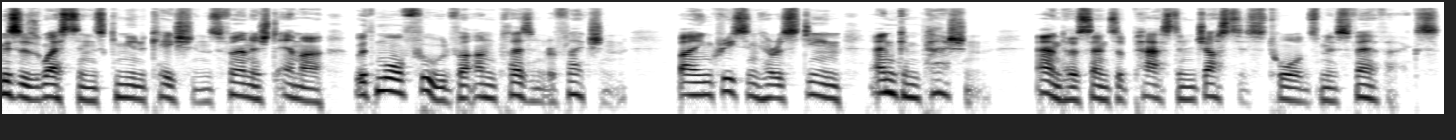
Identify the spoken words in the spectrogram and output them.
Mrs. Weston's communications furnished Emma with more food for unpleasant reflection, by increasing her esteem and compassion, and her sense of past injustice towards Miss Fairfax.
